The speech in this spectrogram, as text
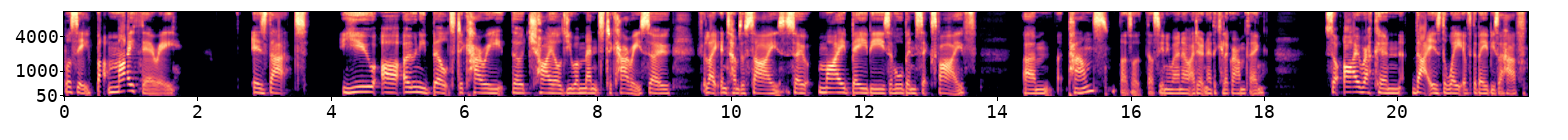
We'll see. But my theory is that you are only built to carry the child you are meant to carry. So, like in terms of size. So, my babies have all been six five um, pounds. That's a, that's the only way I know. I don't know the kilogram thing. So, I reckon that is the weight of the babies I have.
